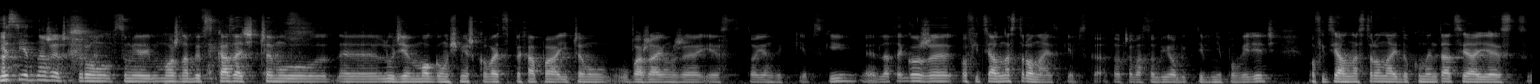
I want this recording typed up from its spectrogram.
Jest jedna rzecz, którą w sumie można by wskazać, czemu e, ludzie mogą śmieszkować z PHP i czemu uważają, że jest to język kiepski. E, Dlatego, że oficjalna strona jest kiepska. To trzeba sobie obiektywnie powiedzieć. Oficjalna strona i dokumentacja jest e,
